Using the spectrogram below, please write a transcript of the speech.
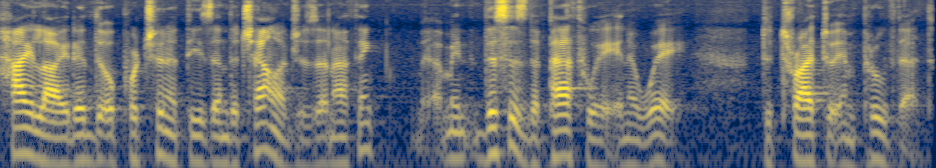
highlighted the opportunities and the challenges. And I think, I mean, this is the pathway in a way to try to improve that.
